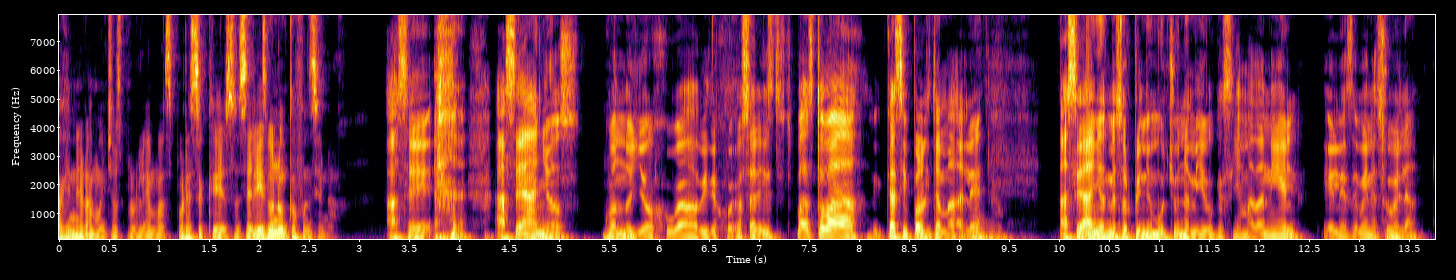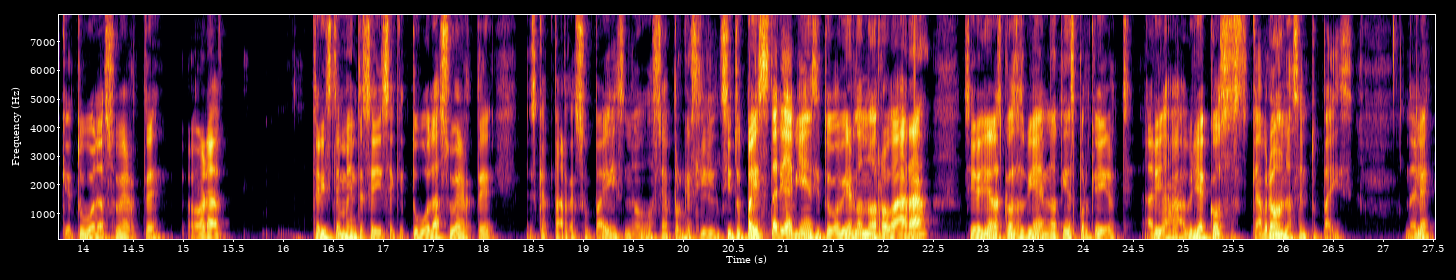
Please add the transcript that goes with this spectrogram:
a generar muchos problemas. Por eso que el socialismo nunca ha funcionado. Hace, hace años, cuando yo jugaba videojuegos, o sea, esto, va- esto va casi por el tema, dale. Hace años me sorprendió mucho un amigo que se llama Daniel, él es de Venezuela, que tuvo la suerte, ahora tristemente se dice que tuvo la suerte de escapar de su país, ¿no? O sea, porque si, si tu país estaría bien, si tu gobierno no robara, si haría las cosas bien, no tienes por qué irte. Haría- habría cosas cabronas en tu país, ¿vale?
